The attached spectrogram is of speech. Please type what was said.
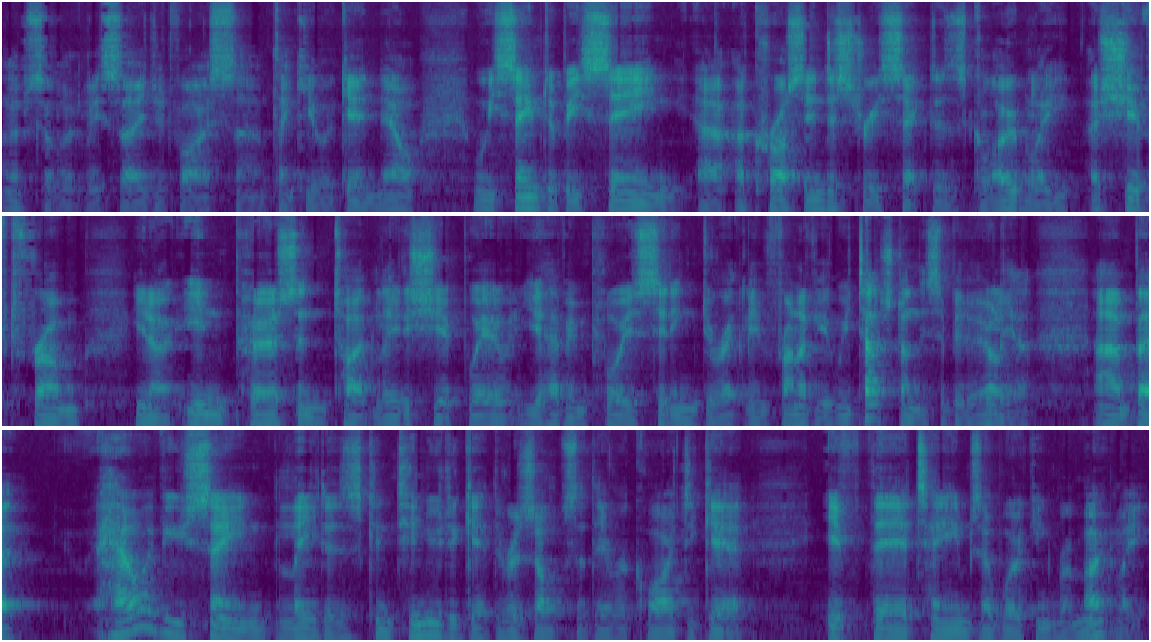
Absolutely, sage advice. Um, thank you again. Now, we seem to be seeing uh, across industry sectors globally a shift from, you know, in-person type leadership where you have employees sitting directly in front of you. We touched on this a bit earlier, um, but how have you seen leaders continue to get the results that they're required to get if their teams are working remotely?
